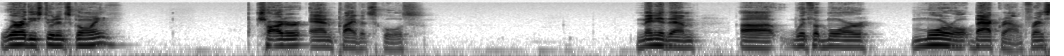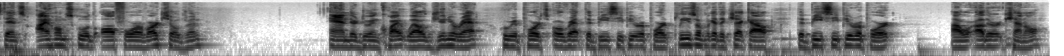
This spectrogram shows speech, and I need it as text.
where are these students going? Charter and private schools. Many of them uh, with a more moral background. For instance, I homeschooled all four of our children and they're doing quite well. Juniorette, who reports over at the BCP Report. Please don't forget to check out the BCP Report, our other channel,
